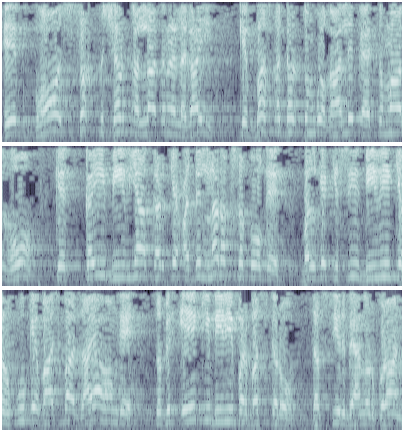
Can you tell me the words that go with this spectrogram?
ایک بہت سخت شرط اللہ تعالی نے لگائی کہ بس اگر تم کو غالب احتمال ہو کہ کئی بیویاں کر کے عدل نہ رکھ سکو گے، بلکہ کسی بیوی کے حقوق واجبہ ضائع ہوں گے، تو پھر ایک ہی بیوی پر بس کرو، تفسیر بیان القرآن۔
